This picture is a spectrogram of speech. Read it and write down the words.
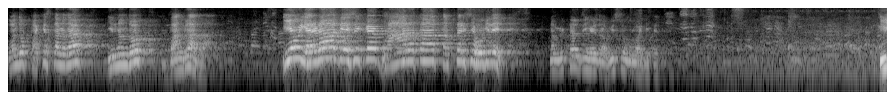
ಒಂದು ಪಾಕಿಸ್ತಾನದ, ಇನ್ನೊಂದು ಬಾಂಗ್ಲಾ ಅದ ಇವು ಎರಡಾ ದೇಶಕ್ಕೆ ಭಾರತ ತತ್ತರಿಸಿ ಹೋಗಿದೆ. ನಮ್ಮ ವಿಠಲ್ ಜಿ ಹೇಳಿದ್ರ ವಿಶ್ವ ಗುರುವಾಗೈತೆ ಈ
